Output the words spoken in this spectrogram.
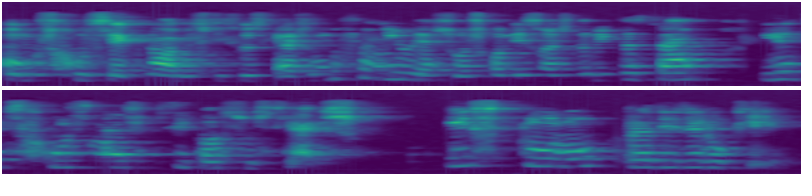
como os recursos económicos e sociais de uma família, as suas condições de habitação, e outros recursos mais psicossociais. Isto tudo para dizer o quê?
